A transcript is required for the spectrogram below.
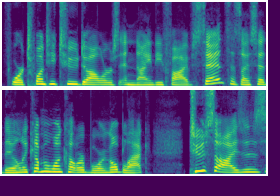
for $22.95. As I said, they only come in one color, boring old black. Two sizes.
